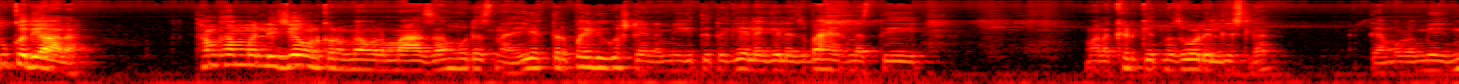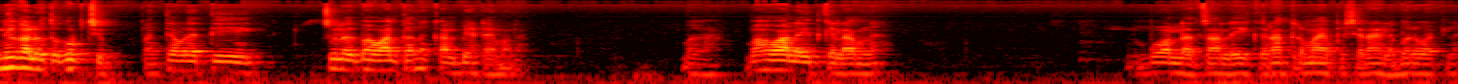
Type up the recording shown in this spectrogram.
तू कधी आला? थांब थांब म्हणली जेवण करून मी म्हणलं माझा मूडच नाही. एक तर पहिली गोष्ट आहे ना मी तिथं गेल्या गेल्याच बाहेर नसती. मला खिडकीतनंच वडील दिसलं. त्यामुळं मी निघालो होतो गुपचूप. पण तेवढ्यात ते चुलत भाऊ आलता ना काल भेटाय मला. बघा भाऊ आला इतक्या लांबनं. बोलला चाललं एक रात्र मायापाशी राहायला बरं वाटलं.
